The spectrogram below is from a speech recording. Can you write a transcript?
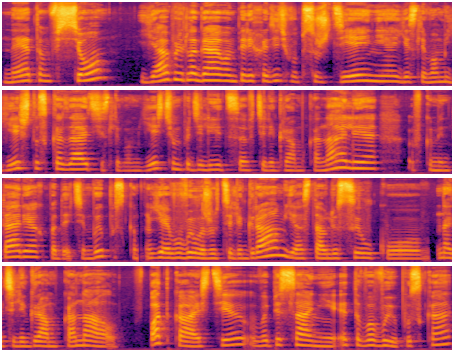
На этом все. Я предлагаю вам переходить в обсуждение, если вам есть что сказать, если вам есть чем поделиться в телеграм-канале, в комментариях под этим выпуском. Я его выложу в телеграм, я оставлю ссылку на телеграм-канал подкасте, в описании этого выпуска.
